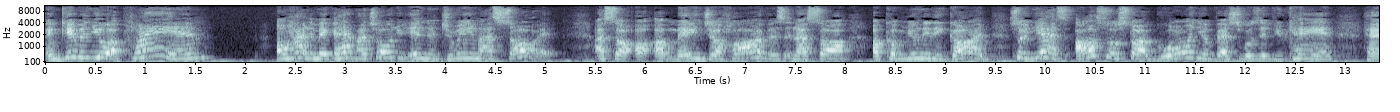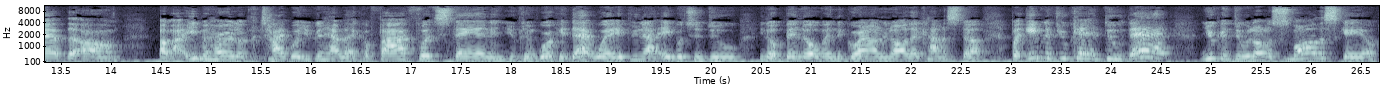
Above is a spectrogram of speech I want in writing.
and giving you a plan on how to make it happen. I told you in the dream I saw it. I saw a, a, major harvest and I saw a community garden. So yes, also start growing your vegetables if you can. Have the um um, I even heard of type where you can have like a five foot stand and you can work it that way if you're not able to do, you know, bend over in the ground and all that kind of stuff. But even if you can't do that, you can do it on a smaller scale,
